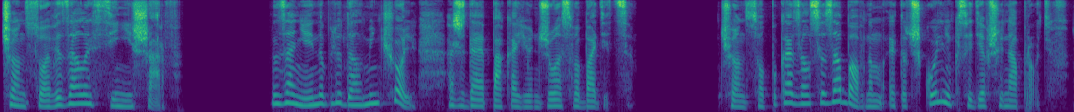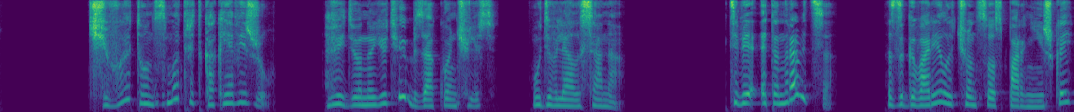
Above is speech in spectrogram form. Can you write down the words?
Чон Со вязала синий шарф. За ней наблюдал Минчоль, ожидая, пока Юнджу освободится. Чон Со показался забавным этот школьник, сидевший напротив. «Чего это он смотрит, как я вижу? Видео на Ютьюбе закончились», — удивлялась она. «Тебе это нравится?» — заговорила Чунсо с парнишкой,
